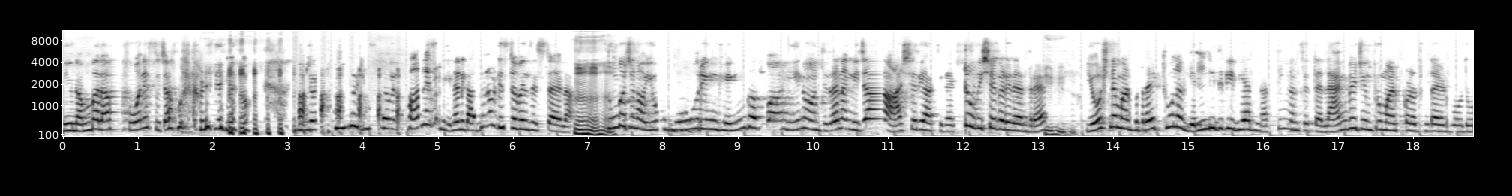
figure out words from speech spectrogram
ನೀವ್ ನಂಬಲ್ಲ ಫೋನೇ ಸ್ವಿಚ್ ಆಫ್ ಮಾಡ್ಕೊಂಡಿದ್ದೀನಿ ನನಗೆ ಅದನ್ನು ಡಿಸ್ಟರ್ಬೆನ್ಸ್ ಇಷ್ಟ ಇಲ್ಲ. ತುಂಬಾ ಜನ ಅಯ್ಯೋ ಬೋರಿಂಗ್ ಹೆಂಗಪ್ಪ ಏನು? ಅಂತಿದ್ರೆ ನಂಗೆ ನಿಜ ಆಶ್ಚರ್ಯ ಆಗ್ತಿದೆ. ಎಷ್ಟು ವಿಷಯಗಳಿದೆ ಅಂದ್ರೆ. ಯೋಚನೆ ಮಾಡ್ಬಿಟ್ರೆ ತೂ ನಾವ್ ಎಲ್ಲಿದೀವಿ ವಿ ಆರ್ ನಥಿಂಗ್ ಅನ್ಸುತ್ತೆ. ಲ್ಯಾಂಗ್ವೇಜ್ ಇಂಪ್ರೂವ್ ಮಾಡ್ಕೊಳ್ಳೋದ್ರಿಂದ ಇರ್ಬೋದು.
